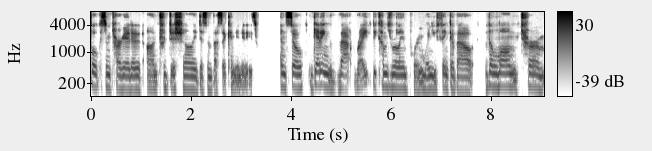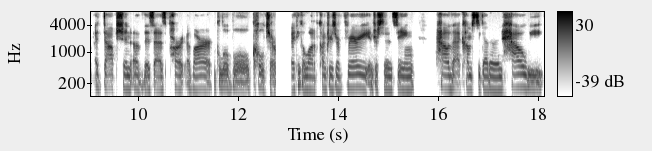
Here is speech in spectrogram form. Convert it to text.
focused and targeted on traditionally disinvested communities. And so getting that right becomes really important when you think about the long term adoption of this as part of our global culture. I think a lot of countries are very interested in seeing how that comes together and how we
